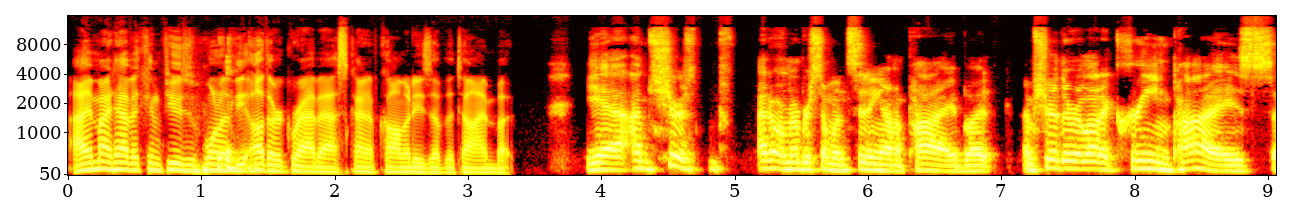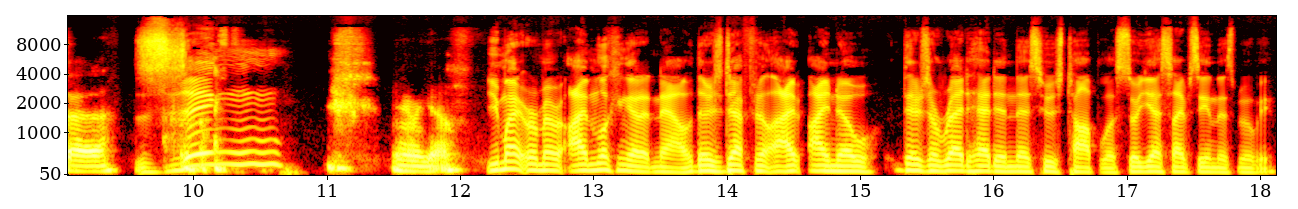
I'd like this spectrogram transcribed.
I might have it confused with one of the other grab ass kind of comedies of the time, but Yeah, I'm sure. I don't remember someone sitting on a pie, but I'm sure there were a lot of cream pies. Uh, zing. there we go. You might remember. I'm looking at it now. There's definitely. I I know there's a redhead in this who's topless. So yes, I've seen this movie.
